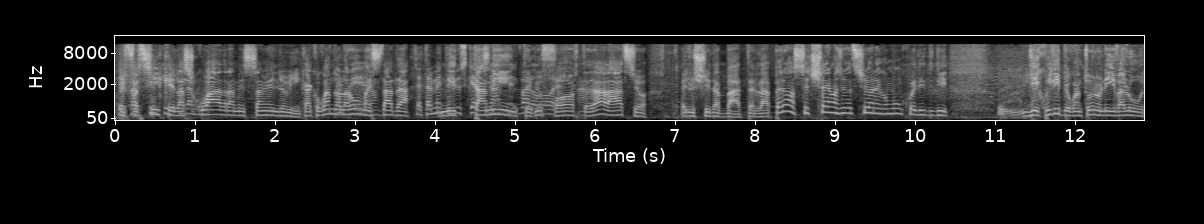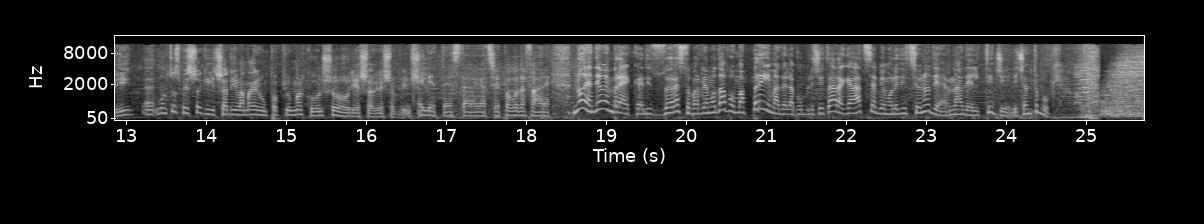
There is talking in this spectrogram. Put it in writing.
per, far sì che, la quella- squadra messa meglio vinca. Ecco, quando È la Roma vero. è stata Cioè, più nettamente più valore. forte della Lazio, è riuscita a batterla. Però se c'è una situazione comunque di, di- di- di equilibrio, quantomeno nei valori, eh, molto spesso chi ci arriva magari un po' più malconcio riesce riesce a vincere. E lì è testa, ragazzi, c'è poco da fare. Noi andiamo in break, di tutto il resto parliamo dopo, ma prima della pubblicità, ragazzi, abbiamo l'edizione odierna del TG di 100 buchi.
